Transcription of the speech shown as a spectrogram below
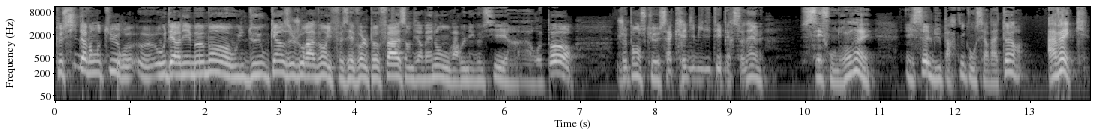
que si d'aventure, euh, au dernier moment, ou deux ou quinze jours avant, il faisait volte-face en disant ben non, on va renégocier un report, je pense que sa crédibilité personnelle s'effondrerait, et celle du Parti conservateur avec.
